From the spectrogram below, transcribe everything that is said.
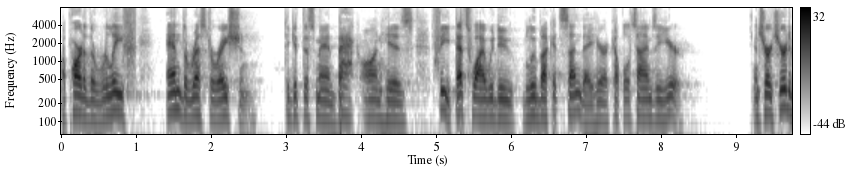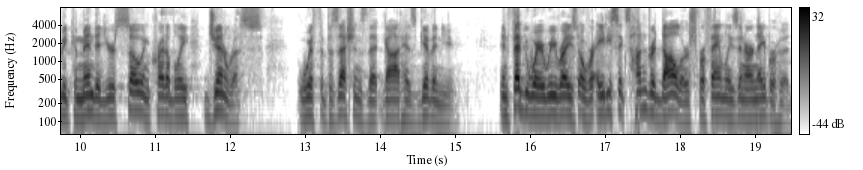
a part of the relief and the restoration to get this man back on his feet. That's why we do Blue Bucket Sunday here a couple of times a year. And, church, you're to be commended. You're so incredibly generous with the possessions that God has given you. In February, we raised over $8,600 for families in our neighborhood,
